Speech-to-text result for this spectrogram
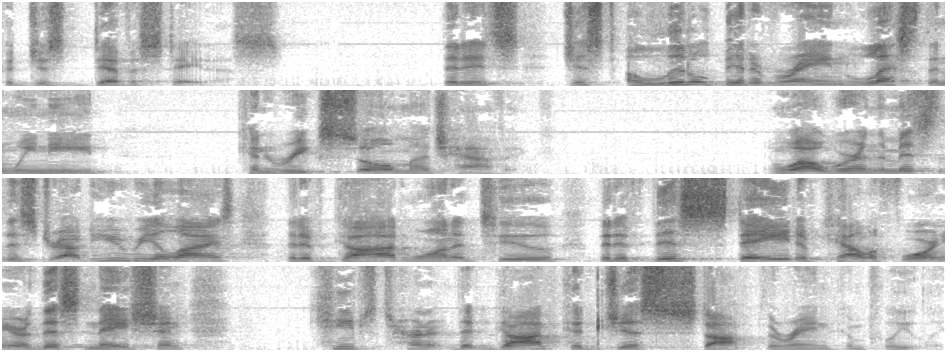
could just devastate us. That it's just a little bit of rain, less than we need, can wreak so much havoc. And while we're in the midst of this drought, do you realize that if God wanted to, that if this state of California or this nation keeps turning, that God could just stop the rain completely?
